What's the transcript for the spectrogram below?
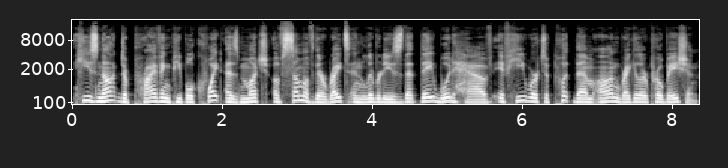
He's not depriving people quite as much of some of their rights and liberties that they would have if he were to put them on regular probation,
